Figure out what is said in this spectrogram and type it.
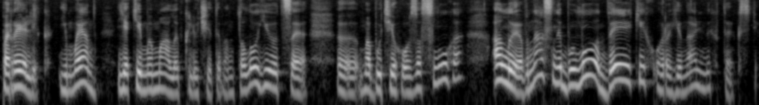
перелік імен, які ми мали включити в антологію, це, е, мабуть, його заслуга. Але в нас не було деяких оригінальних текстів.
